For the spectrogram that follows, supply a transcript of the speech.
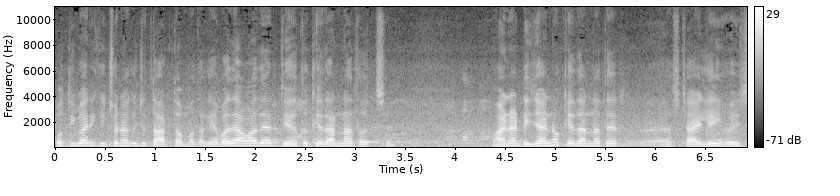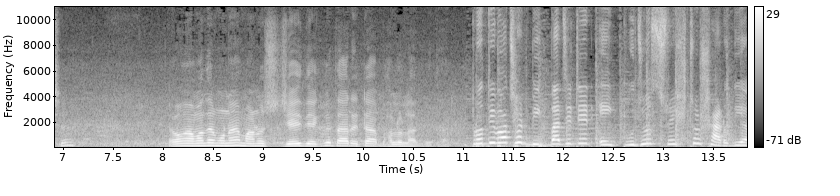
প্রতিবারই কিছু না কিছু তারতম্য থাকে। এবারে আমাদের যেহেতু কেদারনাথ হচ্ছে, গয়নার ডিজাইনও কেদারনাথের স্টাইলেই হয়েছে। এবং আমাদের মনে হয় মানুষ যেই দেখবে তার এটা ভালো লাগবে তার। প্রতি বছর বিগ বাজেটের এই পুজো শ্রেষ্ঠ শারদীয়া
